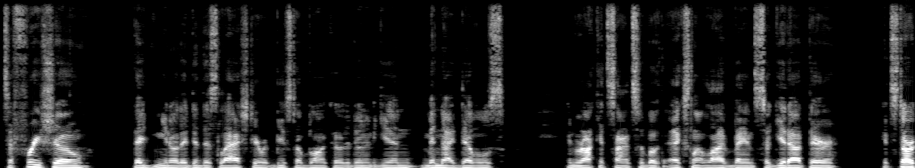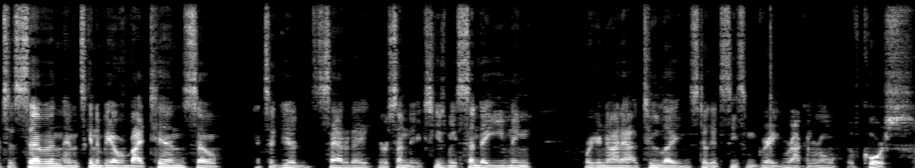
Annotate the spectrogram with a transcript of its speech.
It's a free show. They, you know, they did this last year with Bisto Blanco. They're doing it again. Midnight Devils and Rocket Science are both excellent live bands. So get out there. It starts at seven and it's going to be over by 10. So it's a good Saturday or Sunday, excuse me, Sunday evening where you're not out too late and still get to see some great rock and roll. Of course.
